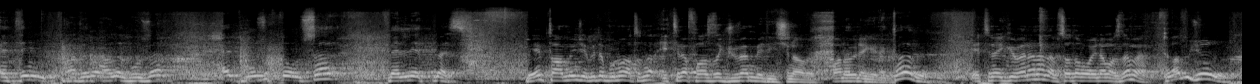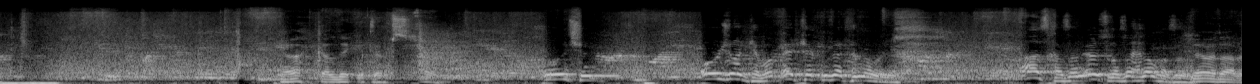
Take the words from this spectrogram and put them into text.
etin tadını alır, bozar. Et bozuk da olsa belli etmez. Benim tahminimce bir de bunu atanlar etine fazla güvenmediği için abi. Bana öyle geliyor. Tabii. Etine güvenen adam zaten oynamaz değil mi? Tabii canım. Heh, geldi ekmeklerimiz. Onun için orijinal kebap erkek kudretinden oluyor. Az kazan, öz kazan, helal kazan. Evet abi.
